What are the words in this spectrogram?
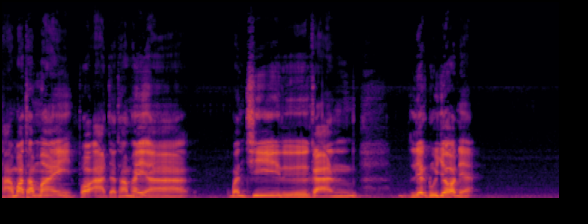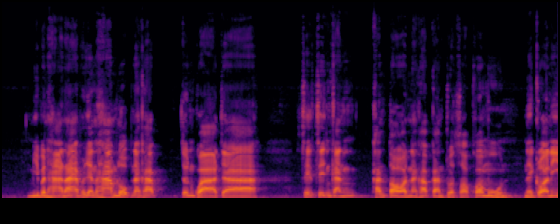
ถามว่าทำไม เพราะอาจจะทำให้อ่าบัญชีหรือการเรียกดูยอดเนี่ยมีปัญหาได้เพราะฉะนั้นห้ามลบนะครับ จนกว่าจะ เสร็จสิ้นการขั้นตอนนะครับ การตรวจสอบข้อมูล ในกรณี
